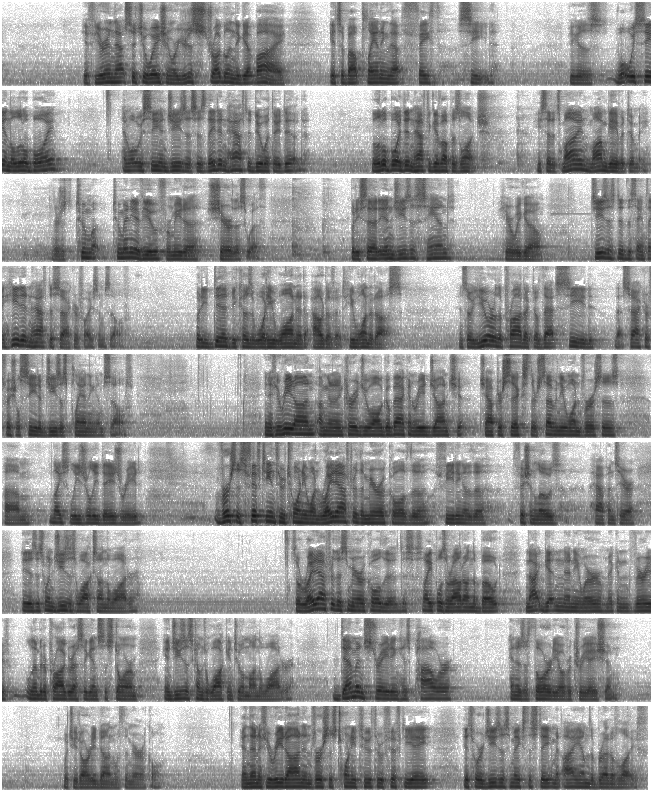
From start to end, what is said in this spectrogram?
If you're in that situation where you're just struggling to get by, it's about planting that faith seed. Because what we see in the little boy and what we see in Jesus is they didn't have to do what they did. The little boy didn't have to give up his lunch. He said, It's mine. Mom gave it to me. There's too, too many of you for me to share this with. But he said, In Jesus' hand, here we go. Jesus did the same thing. He didn't have to sacrifice himself, but he did because of what he wanted out of it. He wanted us. And so you are the product of that seed, that sacrificial seed of Jesus planting himself. And if you read on, I'm going to encourage you all, go back and read John chapter 6. There's 71 verses. Um, nice leisurely day's read. Verses 15 through 21, right after the miracle of the feeding of the fish and loaves happens here, is it's when Jesus walks on the water. So, right after this miracle, the disciples are out on the boat, not getting anywhere, making very limited progress against the storm, and Jesus comes walking to them on the water, demonstrating his power and his authority over creation, which he'd already done with the miracle. And then, if you read on in verses 22 through 58, it's where Jesus makes the statement, I am the bread of life.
